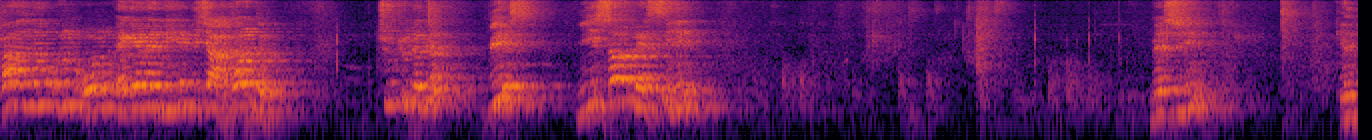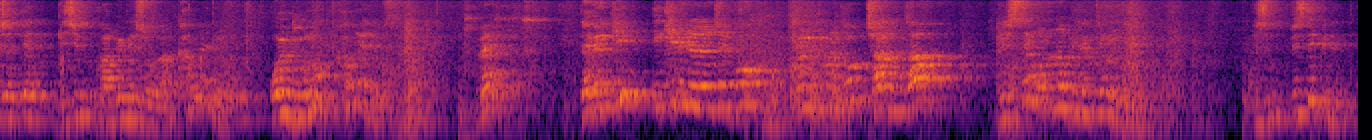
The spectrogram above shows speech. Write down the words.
Tanrı'nın oğlu egemenliğini bize aktardı. Çünkü neden? Biz İsa Mesih'in Mesih'in gerçekten bizim Rabbimiz olarak kabul ediyoruz. Olduğunu kabul ediyoruz. Ve demek ki 2000 yıl önce bu öldürüldü, çarmıhta biz de onunla birlikte öldürdük. Bizim, biz de birlikte.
